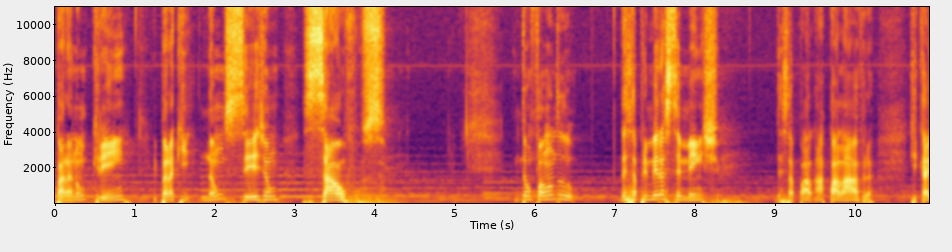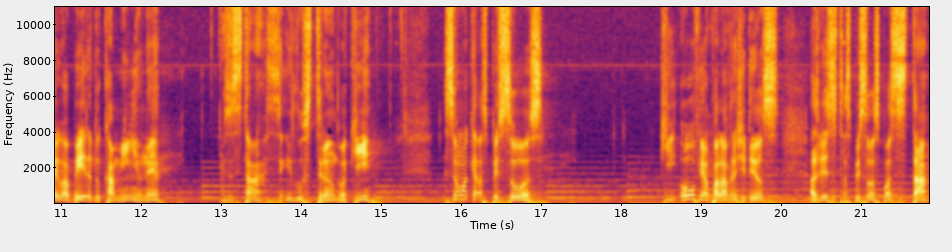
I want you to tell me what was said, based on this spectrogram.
para não creem e para que não sejam salvos. Então, falando dessa primeira semente, dessa a palavra que caiu à beira do caminho, né? Jesus está ilustrando aqui. São aquelas pessoas que ouvem a palavra de Deus. Às vezes, as pessoas podem estar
